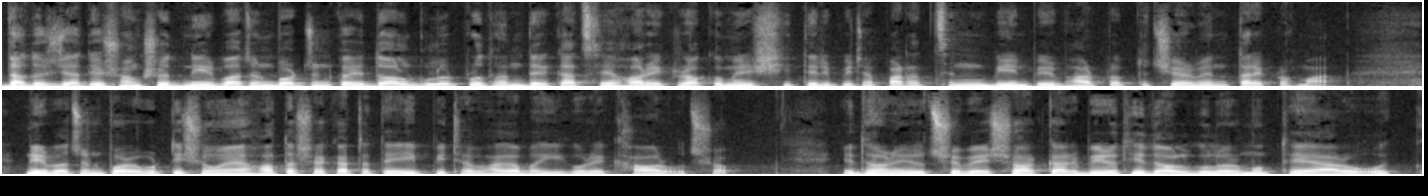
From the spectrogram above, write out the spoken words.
দ্বাদশ জাতীয় সংসদ নির্বাচন বর্জনকারী দলগুলোর প্রধানদের কাছে হরেক রকমের শীতের পিঠা পাঠাচ্ছেন বিএনপির ভারপ্রাপ্ত চেয়ারম্যান তারেক রহমান। নির্বাচন পরবর্তী সময়ে হতাশা কাটাতে এই পিঠা ভাগাভাগি করে খাওয়ার উৎসব। এ ধরনের উৎসবে সরকার বিরোধী দলগুলোর মধ্যে আরও ঐক্য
